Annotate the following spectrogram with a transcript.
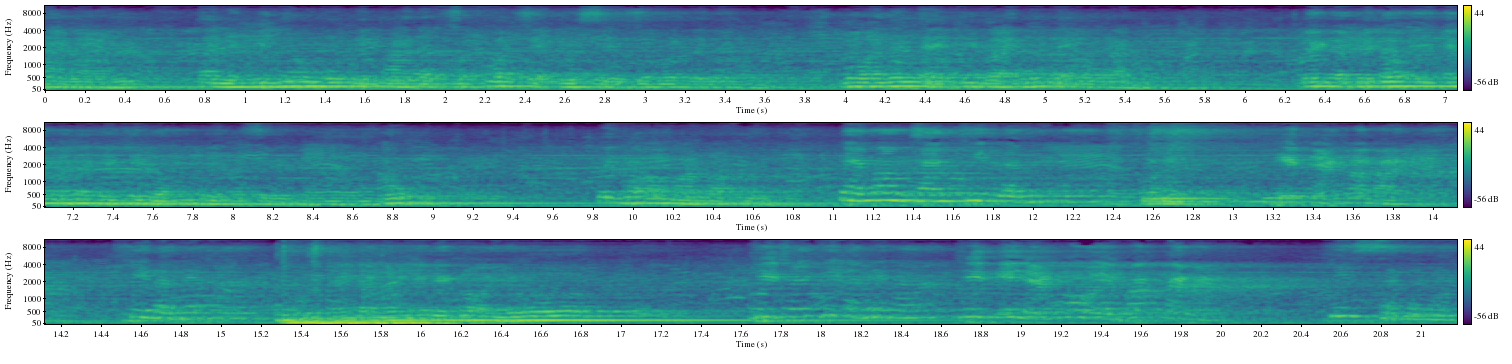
นานแล้วแต่ในพี่น้องมึงเป็นมาแบบสมควรเสียเป็นเสียเสียหมดเลยนะโดยตั้งแต่ที่ไว้ตั้งแต่กลางวันเลยแต่เป็นตัวเองยังไม่ได้ที่หลงเป็นมาเสียเอ้าเป็นเพราเอามาหลอกแต่มองฉันคิดแล้วแม่คิดอย่างละบาทคิดแล้วแม่คะไอ้กันนั้นยังเด็กหน่อยอยู่คิดฉันคิดแล้วแม่คะคิดอีหยังก็ไอ้พักกันอะคิดสักหน่อย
